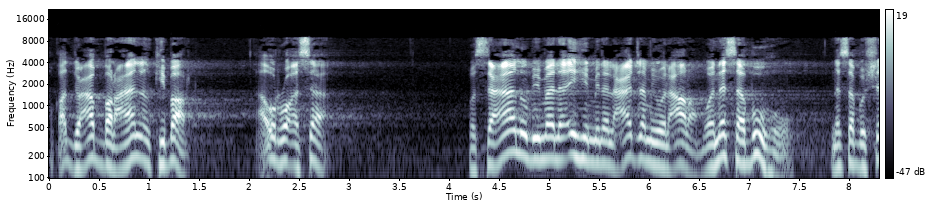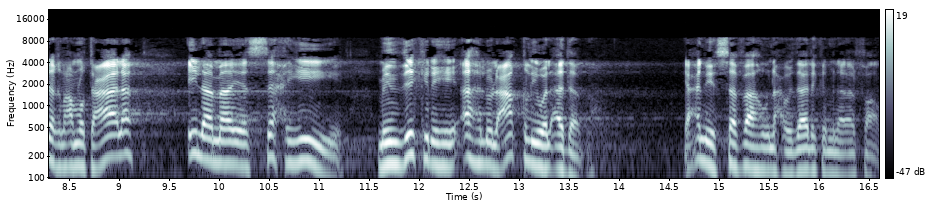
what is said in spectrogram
وقد يعبر عن الكبار أو الرؤساء. واستعانوا بملئهم من العجم والعرب ونسبوه. نسبوا الشيخ رحمه الله تعالى إلى ما يستحيي من ذكره أهل العقل والأدب. يعني السفاه نحو ذلك من الألفاظ.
